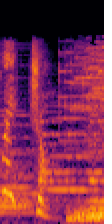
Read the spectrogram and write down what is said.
Great job!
